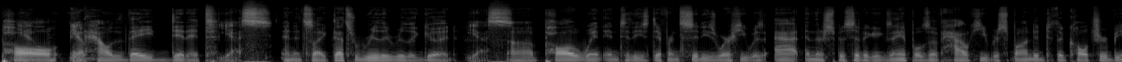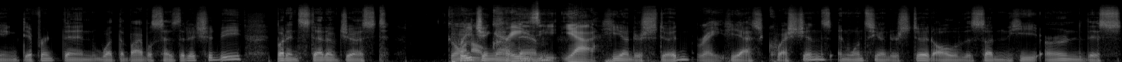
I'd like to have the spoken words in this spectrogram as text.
Paul Yep. and how they did it, Yes, and it's like that's really really good. yes, Uh, Paul went into these different cities where he was at, and there's specific examples of how he responded to the culture being different than what the Bible says that it should be. But instead of just going preaching crazy. them. Yeah, He understood. right. He asked questions, and once he understood, all of a sudden he earned this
